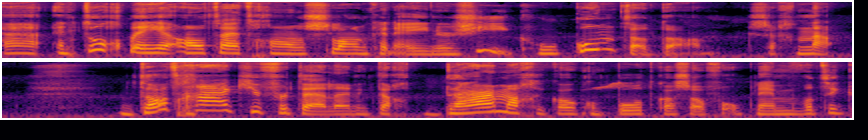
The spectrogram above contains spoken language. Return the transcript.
Uh, en toch ben je altijd gewoon slank en energiek. Hoe komt dat dan? Ik zeg, nou, dat ga ik je vertellen. En ik dacht, daar mag ik ook een podcast over opnemen. Want ik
